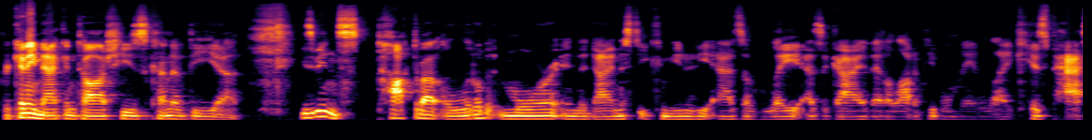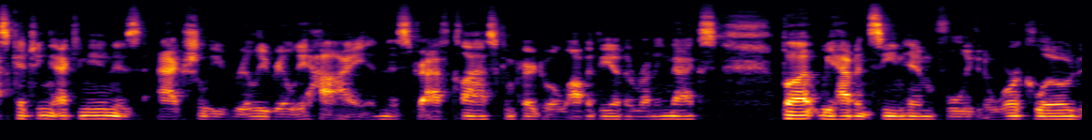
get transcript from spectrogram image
For Kenny McIntosh, he's kind of the uh, he's been talked about a little bit more in the dynasty community as of late as a guy that a lot of people may like. His pass catching acumen is actually really really high in this draft class compared to a lot of the other running backs, but we haven't seen him fully get a workload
